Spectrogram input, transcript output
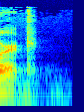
work.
